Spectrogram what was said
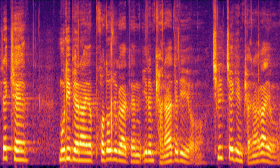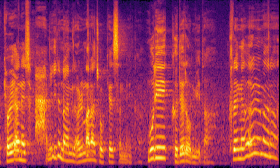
이렇게 물이 변하여 포도주가 된 이런 변화들이요. 질적인 변화가요. 교회 안에서 많이 일어나면 얼마나 좋겠습니까? 물이 그대로입니다. 그러면 얼마나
